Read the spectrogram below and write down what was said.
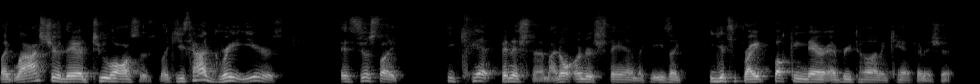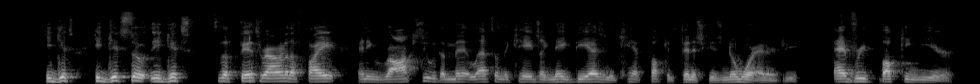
like last year they had two losses. Like he's had great years. It's just like he can't finish them. I don't understand. Like he's like he gets right fucking there every time and can't finish it. He gets he gets to he gets to the fifth round of the fight and he rocks you with a minute left on the cage like Nate Diaz and he can't fucking finish because no more energy. Every fucking year,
